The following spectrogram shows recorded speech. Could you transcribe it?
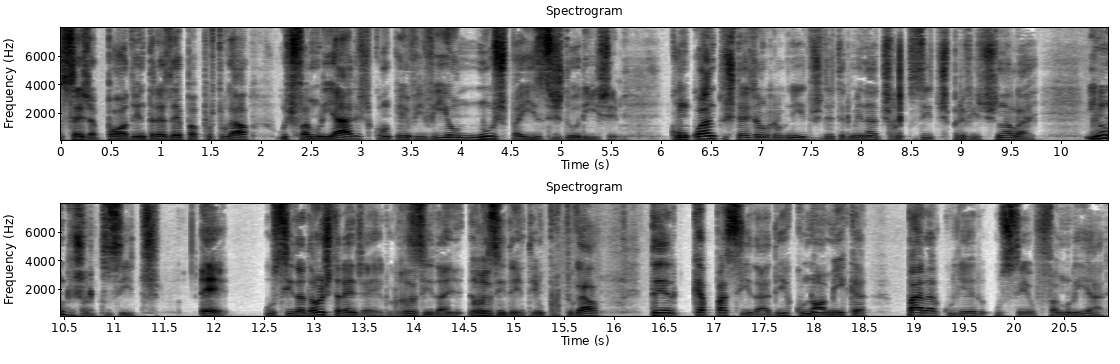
Ou seja, podem trazer para Portugal os familiares com quem viviam nos países de origem, com quanto estejam reunidos determinados requisitos previstos na lei. E um dos requisitos é o cidadão estrangeiro residente em Portugal ter capacidade económica para acolher o seu familiar.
